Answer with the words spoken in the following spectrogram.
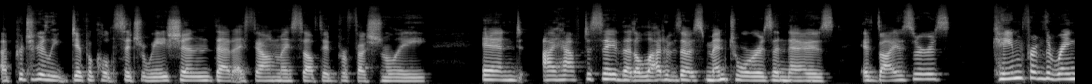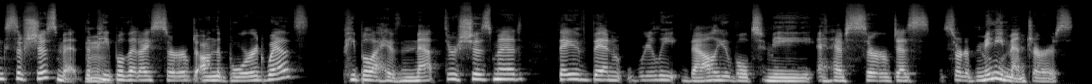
a particularly difficult situation that I found myself in professionally. And I have to say that a lot of those mentors and those advisors came from the ranks of SHSMD, the mm. people that I served on the board with, people I have met through SHSMD. They have been really valuable to me and have served as sort of mini mentors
